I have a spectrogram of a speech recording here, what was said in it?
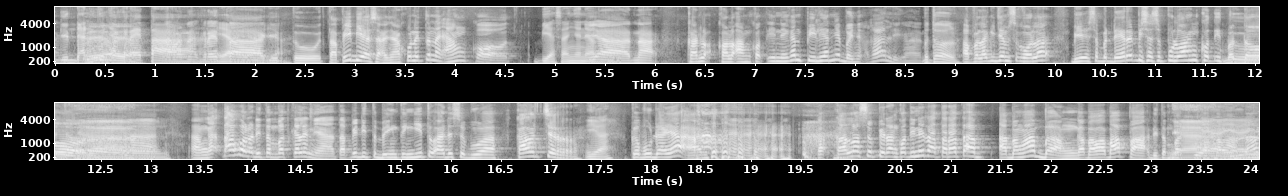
gitu. Dan punya kereta. Nah, naik kereta Iya, iya, iya. gitu. Tapi biasanya aku itu naik angkot. Biasanya nih Iya, angkot. nah kalau kalau angkot ini kan pilihannya banyak kali kan. Betul. Apalagi jam sekolah biasa berderet bisa 10 angkot itu. Betul. Nah, ah, nggak tahu kalau di tempat kalian ya, tapi di tebing tinggi itu ada sebuah culture. Iya. Kebudayaan. Ka- kalau supir angkot ini rata-rata ab- abang-abang, nggak bawa bapak di tempatku Ya, abang-abang.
